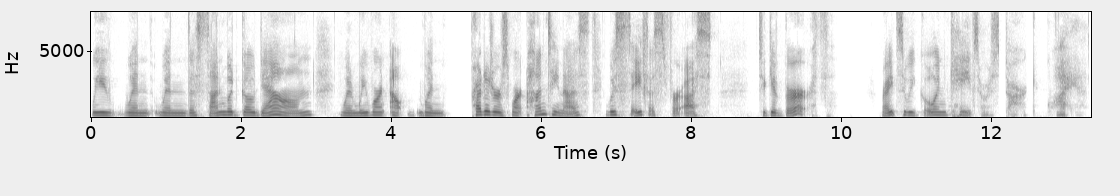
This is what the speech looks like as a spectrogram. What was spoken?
we when when the sun would go down when we weren't out when predators weren't hunting us it was safest for us to give birth right? So we go in caves where it's dark and quiet.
